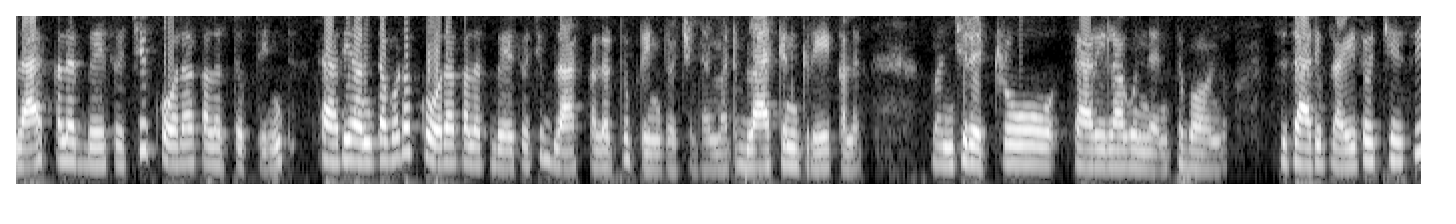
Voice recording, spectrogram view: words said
బ్లాక్ కలర్ బేస్ వచ్చి కోరా కలర్తో ప్రింట్. శారీ అంతా కూడా కోరా కలర్ బేస్ వచ్చి బ్లాక్ కలర్తో ప్రింట్ వచ్చింది అనమాట బ్లాక్ అండ్ గ్రే కలర్. మంచి రెట్రో శారీ లాగా ఉంది. ఎంత బాగుందో. సో శారీ ప్రైస్ వచ్చేసి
